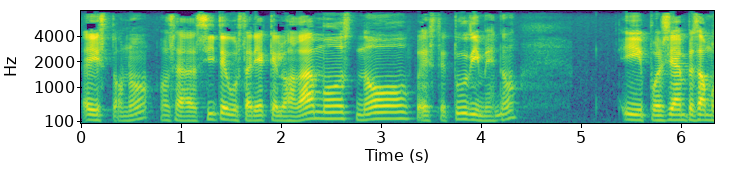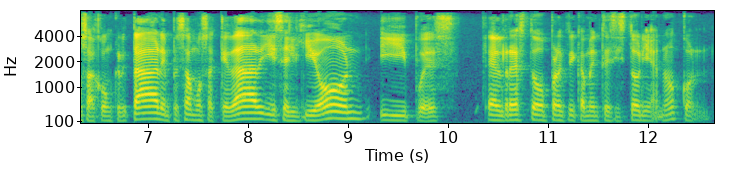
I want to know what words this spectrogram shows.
esto, ¿no? O sea, si te gustaría que lo hagamos, no, este, tú dime, ¿no? Y pues ya empezamos a concretar, empezamos a quedar, hice el guion y pues el resto prácticamente es historia, ¿no? Con,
